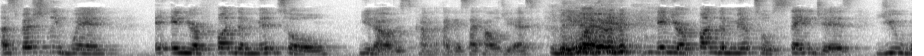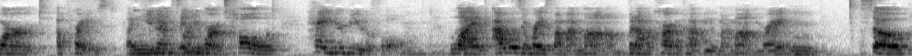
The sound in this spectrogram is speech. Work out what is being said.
especially when in your fundamental, you know, this kind of I guess psychology esque, but in your fundamental stages, you weren't appraised. Like you know what I'm saying? You mm-hmm. weren't told, "Hey, you're beautiful." Mm-hmm. Like I wasn't raised by my mom, but I'm a carbon copy of my mom, right? Mm-hmm. So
